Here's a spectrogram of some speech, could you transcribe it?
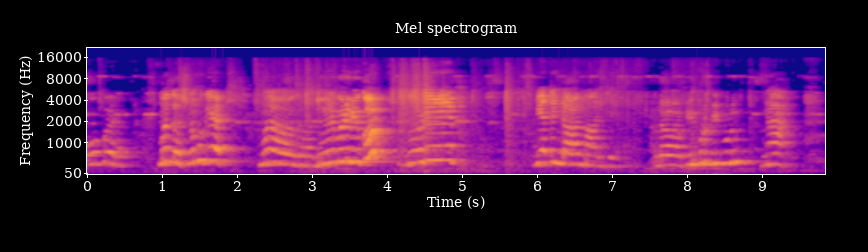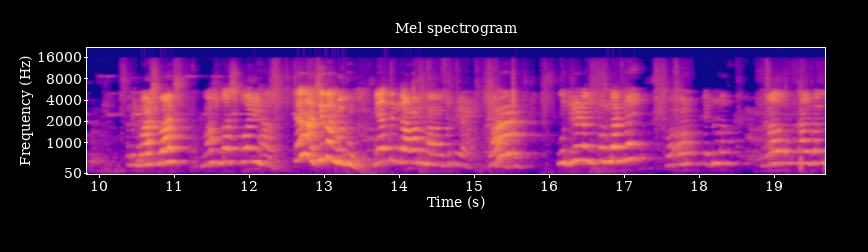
બરાબર. માં દસ નો કે માં દોડી બડી વેકો દોડી બે ત્રણ દાડા માં આવી જાય અને પીપળું પીપળું. ના. અને માસ બાસ માસ બાસ કોઈ હાલ ચાલ છે તને બધું? બે ત્રણ દાડા માં તો હા? ઉધરેણ જ પંદર થાય. હા. એટલે કાલ કાલ બાલ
